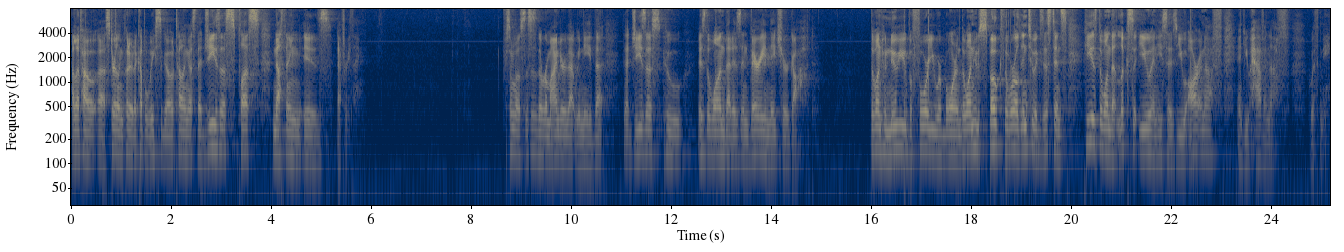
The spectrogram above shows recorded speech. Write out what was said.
I love how uh, Sterling put it a couple weeks ago, telling us that Jesus plus nothing is everything. For some of us, this is the reminder that we need that, that Jesus, who is the one that is in very nature God, the one who knew you before you were born, the one who spoke the world into existence, he is the one that looks at you and he says, You are enough and you have enough with me.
